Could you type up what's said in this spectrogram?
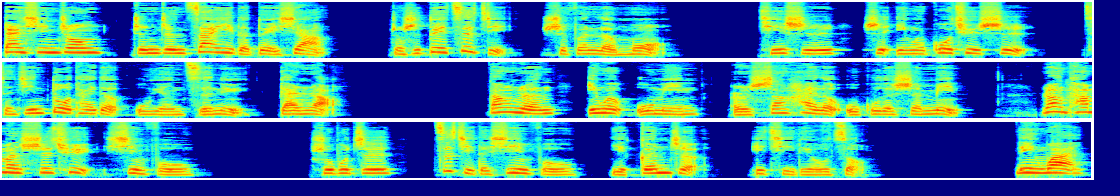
但心中真正在意的对象总是对自己十分冷漠。其实是因为过去式。曾经堕胎的无缘子女干扰，当人因为无名而伤害了无辜的生命，让他们失去幸福，殊不知自己的幸福也跟着一起流走。另外，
